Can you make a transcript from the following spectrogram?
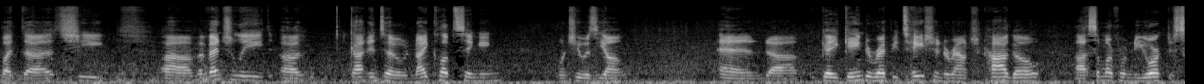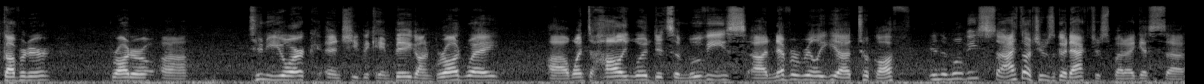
But uh, she uh, eventually uh, got into nightclub singing when she was young, and uh, gained a reputation around Chicago. Uh, someone from New York discovered her, brought her uh, to New York, and she became big on Broadway. went to Hollywood, did some movies. never really took off in the movies. I thought she was a good actress, but I guess uh,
